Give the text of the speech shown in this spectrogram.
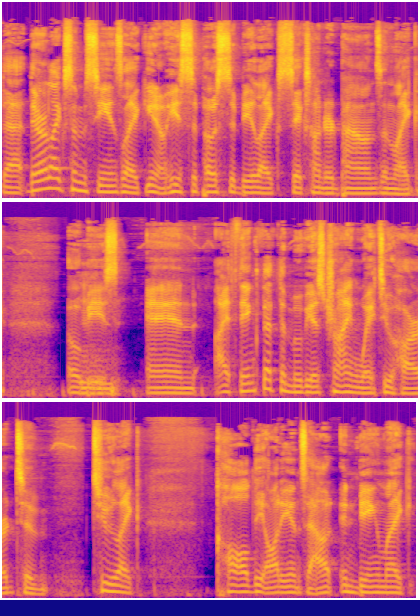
that there are like some scenes like, you know, he's supposed to be like 600 pounds and like obese Mm-hmm. and I think that the movie is trying way too hard to to like call the audience out and being like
